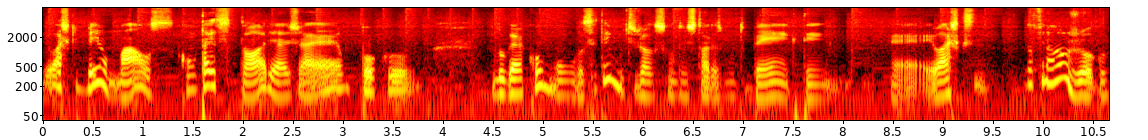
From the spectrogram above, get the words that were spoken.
eu acho que, bem ou mal, contar história já é um pouco lugar comum. Você tem muitos jogos que contam histórias muito bem, que tem. é, eu acho que no final é um jogo.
